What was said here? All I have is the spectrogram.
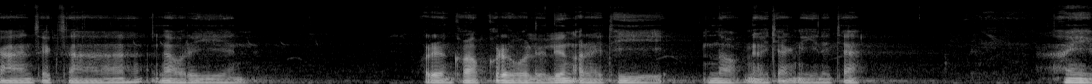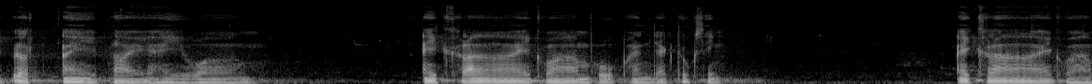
การศึกษาเราเรียน เรื่องครอบครัวหรือเรื่องอะไรที่นอกเหนือจากนี้นะจ๊ะ ให้ปลดให้ปล่อยให้วางให้คลายความผูกพันจากทุกสิ่งให้คลายความ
